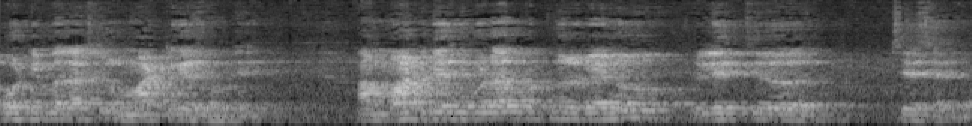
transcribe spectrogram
కోటి పది లక్షలు మార్టిగేజ్ ఉంది. ఆ మార్టిగేజ్ కూడా పుట్టినూరు వేలు రిలీజ్ చేశాడు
